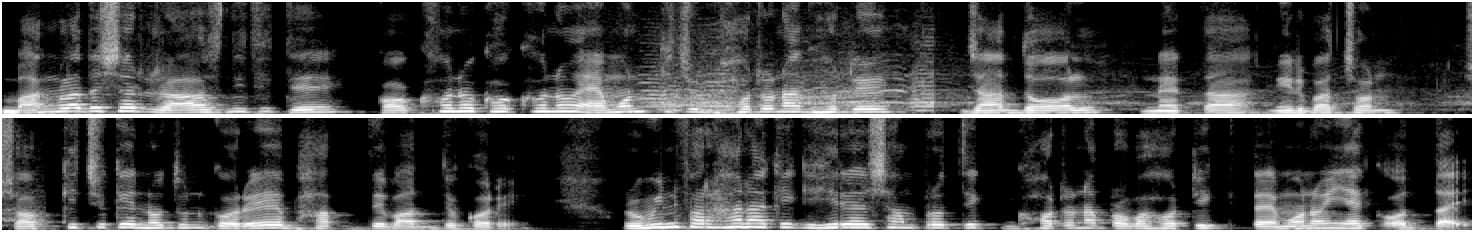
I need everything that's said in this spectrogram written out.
বাংলাদেশের রাজনীতিতে কখনো কখনো এমন কিছু ঘটনা ঘটে যা দল, নেতা, নির্বাচন সবকিছুকে নতুন করে ভাবতে বাধ্য করে। রুমিন ফারহানাকে ঘিরে সাম্প্রতিক ঘটনা প্রবাহ ঠিক তেমনই এক অধ্যায়।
